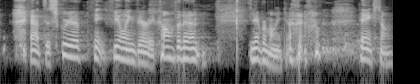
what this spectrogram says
at the script, feeling very confident. Never mind. Thanks, Tom.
